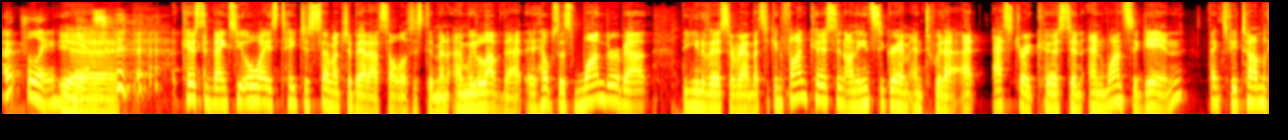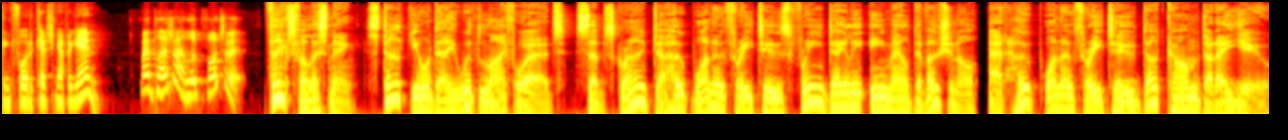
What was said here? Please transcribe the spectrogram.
Hopefully. Yeah. Yes. Kirsten Banks, you always teach us so much about our solar system, and, and we love that. It helps us wonder about the universe around us. You can find Kirsten on Instagram and Twitter at AstroKirsten. And once again, thanks for your time. Looking forward to catching up again. My pleasure. I look forward to it. Thanks for listening. Start your day with life words. Subscribe to Hope 1032's free daily email devotional at hope1032.com.au.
